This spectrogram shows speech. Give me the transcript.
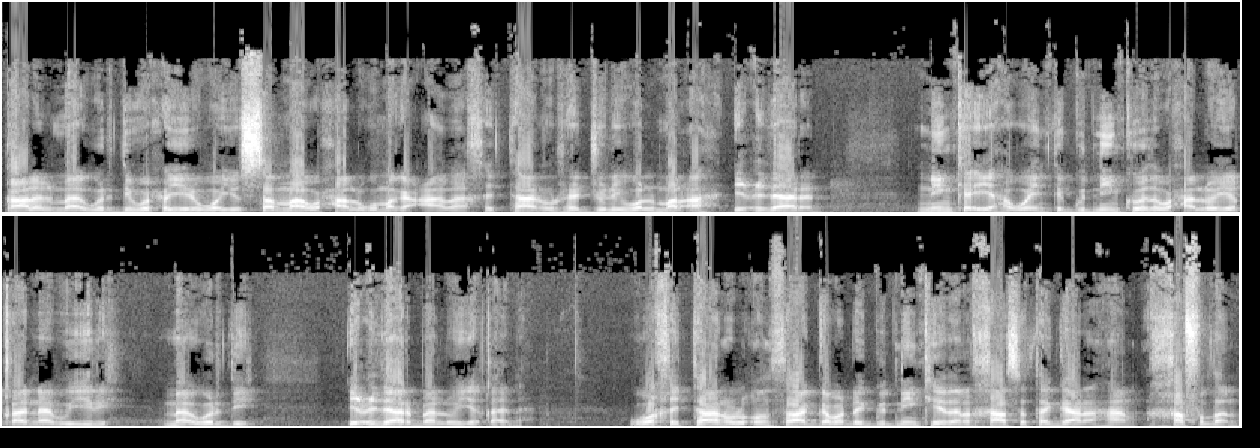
qaala almaawardi wuxuu yidhi wayusamaa waxaa lagu magacaabaa khitaanu rajuli walmar-a icdaaran. Ninka iyo haweynta gudniinkooda waxaa loo yaqaanaa buu yidhi. Maawardi icdaar baa loo yaqaanaa. Wa khitaanu l unthaa gabadha gudniinkeedana khaasatan gaar ahaan khafdan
